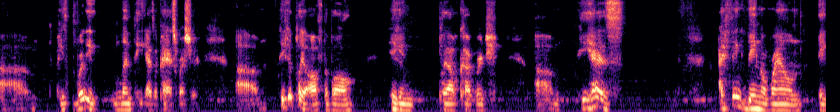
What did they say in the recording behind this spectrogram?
Um, he's really lengthy as a pass rusher. Um, he could play off the ball. He can play off coverage. Um, he has, I think, being around a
